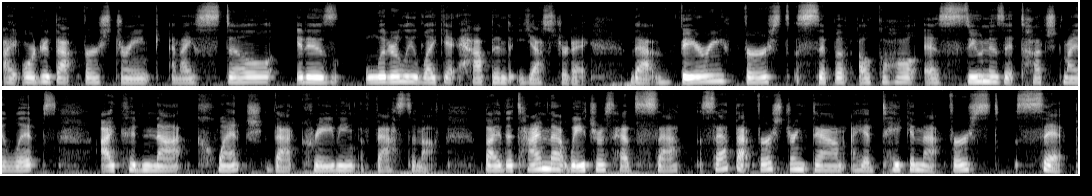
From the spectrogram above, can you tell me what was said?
I ordered that first drink, and I still, it is literally like it happened yesterday. That very first sip of alcohol, as soon as it touched my lips, I could not quench that craving fast enough by the time that waitress had sat sat that first drink down, I had taken that first sip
